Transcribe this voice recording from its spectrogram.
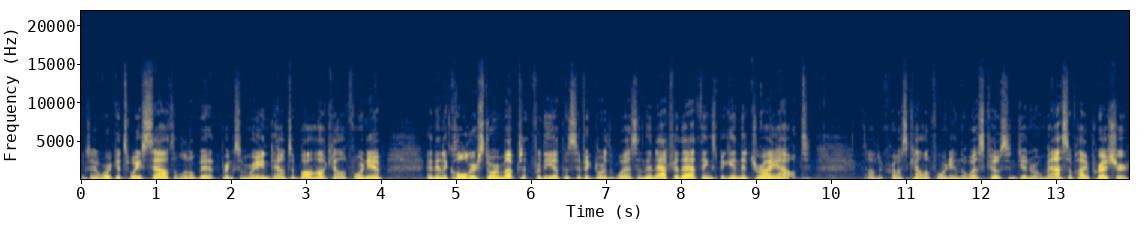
looks like work its way south a little bit, bring some rain down to Baja California. and then a colder storm up to, for the uh, Pacific Northwest. And then after that, things begin to dry out out across California and the West Coast in general. Massive high pressure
